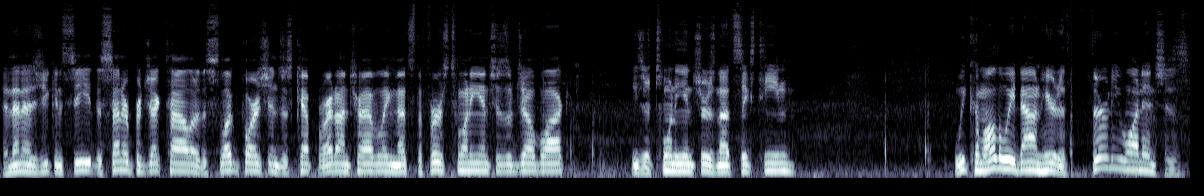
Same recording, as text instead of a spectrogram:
And then as you can see, the center projectile or the slug portion just kept right on traveling. That's the first 20 inches of gel block. These are 20 inches, not 16. We come all the way down here to 31 inches.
